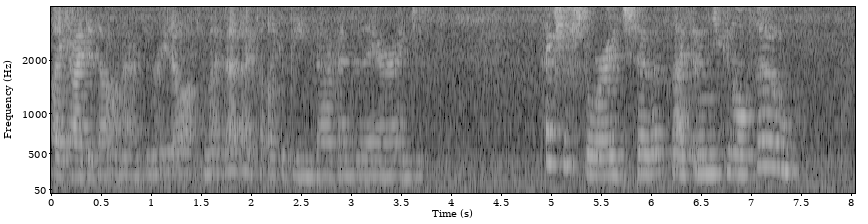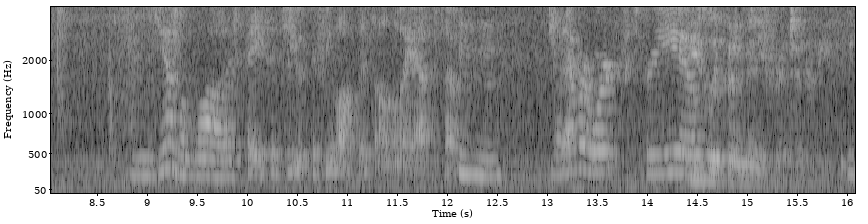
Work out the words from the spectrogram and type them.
Like I did that when I was in Rita, lofted my bed. I put like a bean bag under there and just extra storage, so that's nice. And then you can also, I mean, you have a lot of space if you if you lock this all the way up. So Mhm. whatever works for you. Easily put a mini fridge underneath if you.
